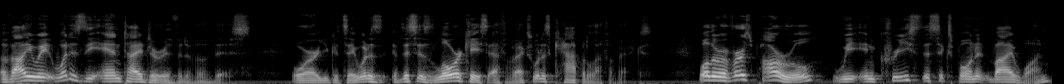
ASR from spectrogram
evaluate what is the antiderivative of this. Or you could say, what is if this is lowercase f of x, what is capital F of x? Well, the reverse power rule, we increase this exponent by 1.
